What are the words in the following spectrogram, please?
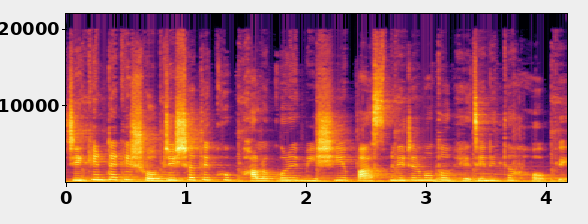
চিকেনটাকে সবজির সাথে খুব ভালো করে মিশিয়ে পাঁচ মিনিটের মতো ভেজে নিতে হবে।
